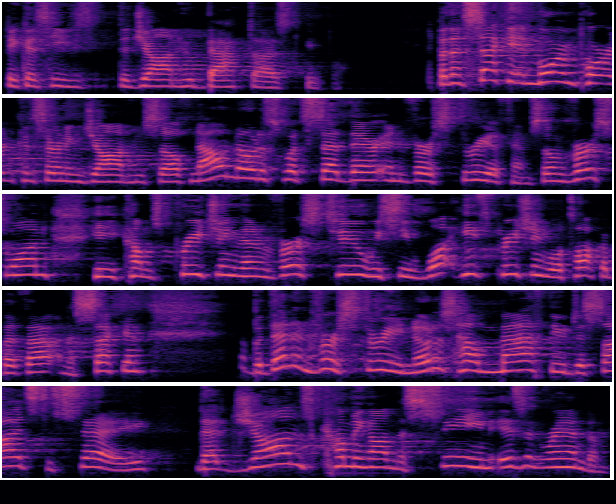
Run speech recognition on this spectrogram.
because he's the John who baptized people. But then, second, and more important concerning John himself, now notice what's said there in verse 3 of him. So in verse 1, he comes preaching. Then in verse 2, we see what he's preaching. We'll talk about that in a second. But then in verse 3, notice how Matthew decides to say that John's coming on the scene isn't random.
